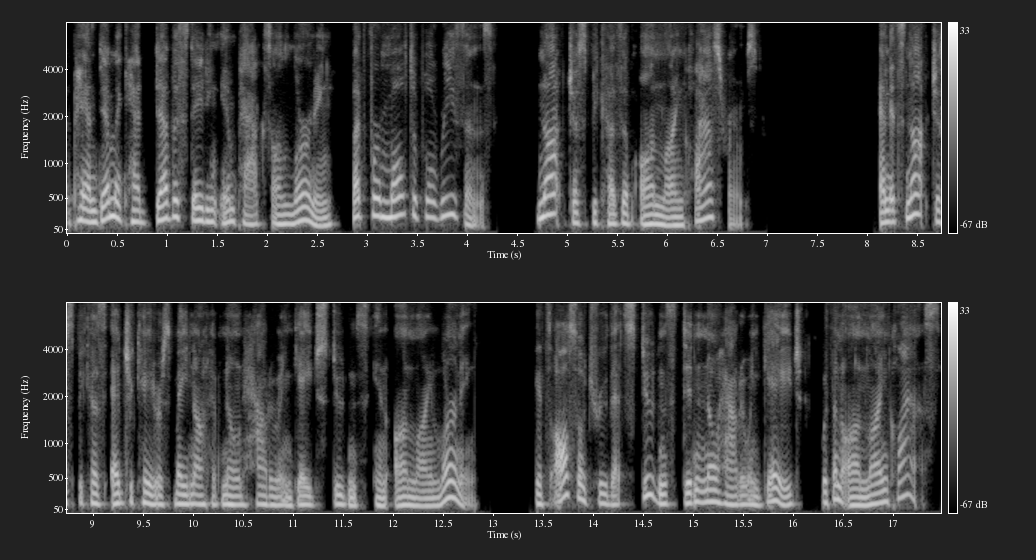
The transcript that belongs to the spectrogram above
The pandemic had devastating impacts on learning, but for multiple reasons, not just because of online classrooms. And it's not just because educators may not have known how to engage students in online learning. It's also true that students didn't know how to engage with an online class.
